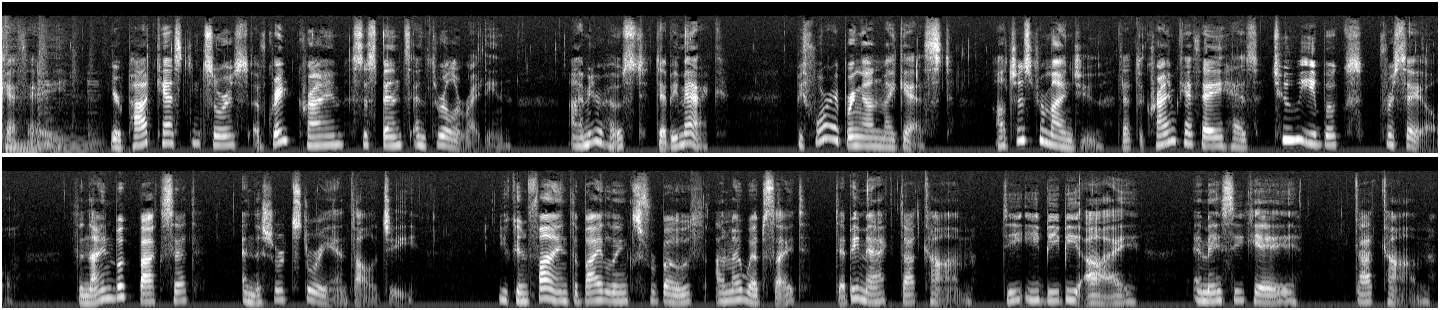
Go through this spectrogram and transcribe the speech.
Cafe, your podcasting source of great crime, suspense, and thriller writing. I'm your host, Debbi Mack. Before I bring on my guest, I'll just remind you that the Crime Cafe has two ebooks for sale the nine book box set and the short story anthology. You can find the buy links for both on my website, debbimack.com. D E B B I M A C K dot com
